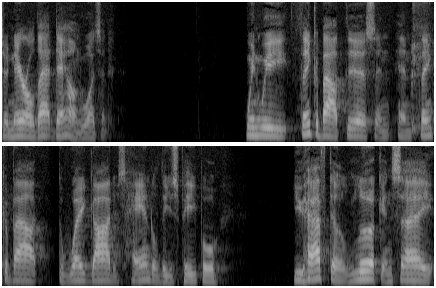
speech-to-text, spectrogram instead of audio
to narrow that down, wasn't it? When we think about this and, and think about the way God has handled these people, you have to look and say,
